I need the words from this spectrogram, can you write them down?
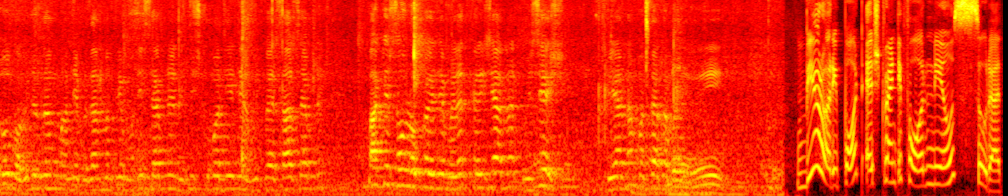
ખૂબ અભિનંદન માન્ય પ્રધાનમંત્રી મોદી સાહેબને, નીતિશ કુમારજીને અમિતભાઈ શાહ સાહેબને. બાકી સૌ લોકોએ જે મહેનત કરી છે અને વિશેષ બિહારના મતદાતા bureau report S twenty four news Surat.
